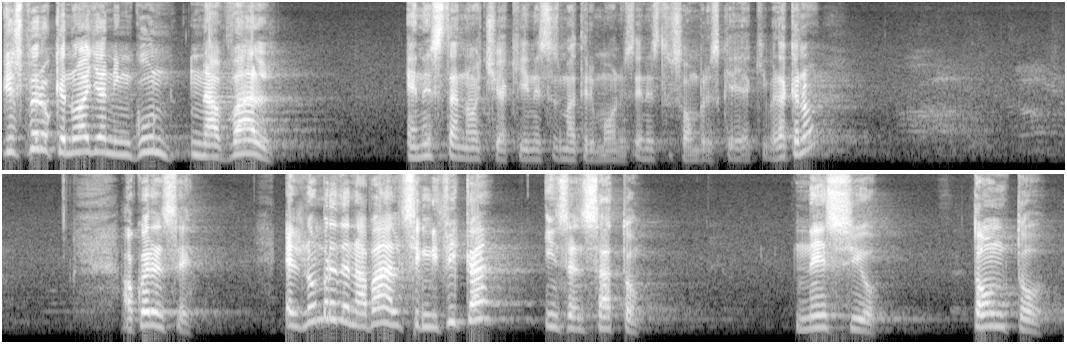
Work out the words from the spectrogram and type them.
Yo espero que no haya ningún naval en esta noche aquí, en estos matrimonios, en estos hombres que hay aquí, ¿verdad que no? Acuérdense, el nombre de naval significa insensato, necio, tonto,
